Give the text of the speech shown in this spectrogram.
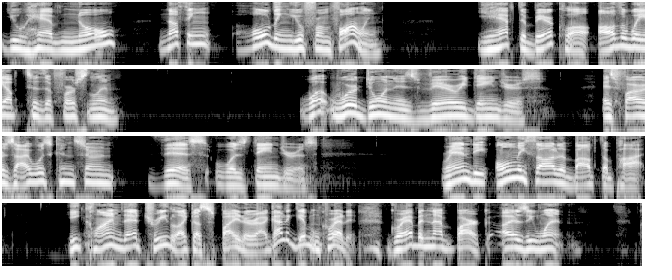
You have no, nothing holding you from falling. You have to bear claw all the way up to the first limb. What we're doing is very dangerous. As far as I was concerned, this was dangerous. Randy only thought about the pot. He climbed that tree like a spider. I got to give him credit, grabbing that bark as he went.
